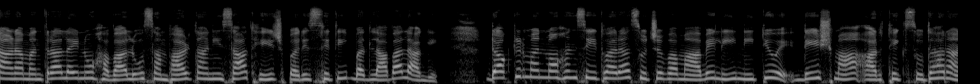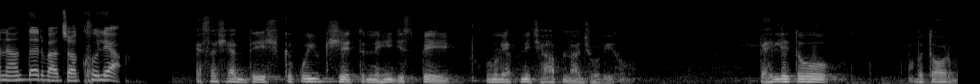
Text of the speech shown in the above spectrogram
નાણાં મંત્રાલયનો હવાલો સંભાળતાની સાથે જ પરિસ્થિતિ બદલાવા લાગી. ડોક્ટર મનમોહન સિંહ દ્વારા સૂચવવામાં આવેલી નીતિઓએ દેશમાં आर्थिक सुधाराना दरवाज़ा खोलिया ऐसा शायद देश का कोई क्षेत्र नहीं जिसपे उन्होंने अपनी छाप ना छोड़ी हो। पहले तो बतौर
